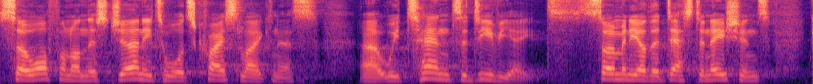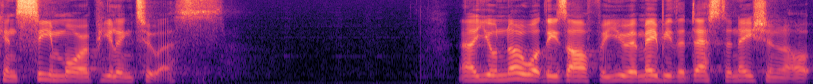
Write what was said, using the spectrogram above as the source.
So often on this journey towards Christ likeness, uh, we tend to deviate. So many other destinations can seem more appealing to us. Uh, you'll know what these are for you. It may be the destination, or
